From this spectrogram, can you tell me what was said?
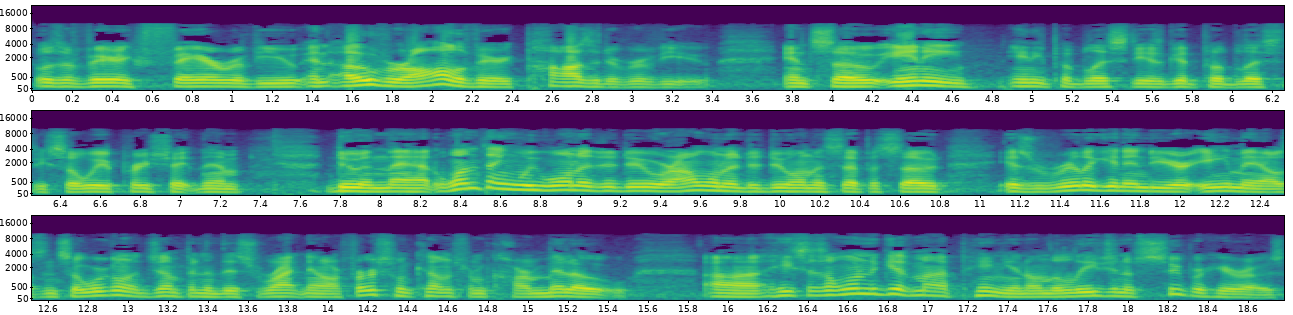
It was a very fair review and overall a very positive review. And so any any publicity is good publicity. So we appreciate them doing that. One thing we wanted to do, or I wanted to do on this episode, is really get into your emails. And so we're going to jump into this right now. Our first one comes from Carmelo. Uh, he says, "I wanted to give my opinion on the Legion of Superheroes."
